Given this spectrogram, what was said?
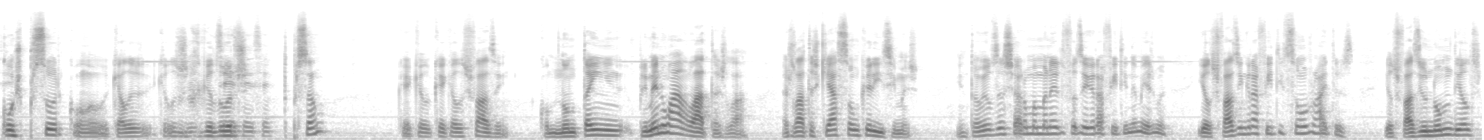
com expressor, com aquelas, aqueles regadores Sim, sim, sim. de pressão. O que, é que, que é que eles fazem? Como não têm. Primeiro, não há latas lá. As latas que há são caríssimas. Então eles acharam uma maneira de fazer grafite na mesma. E eles fazem grafite e são writers. Eles fazem o nome deles.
